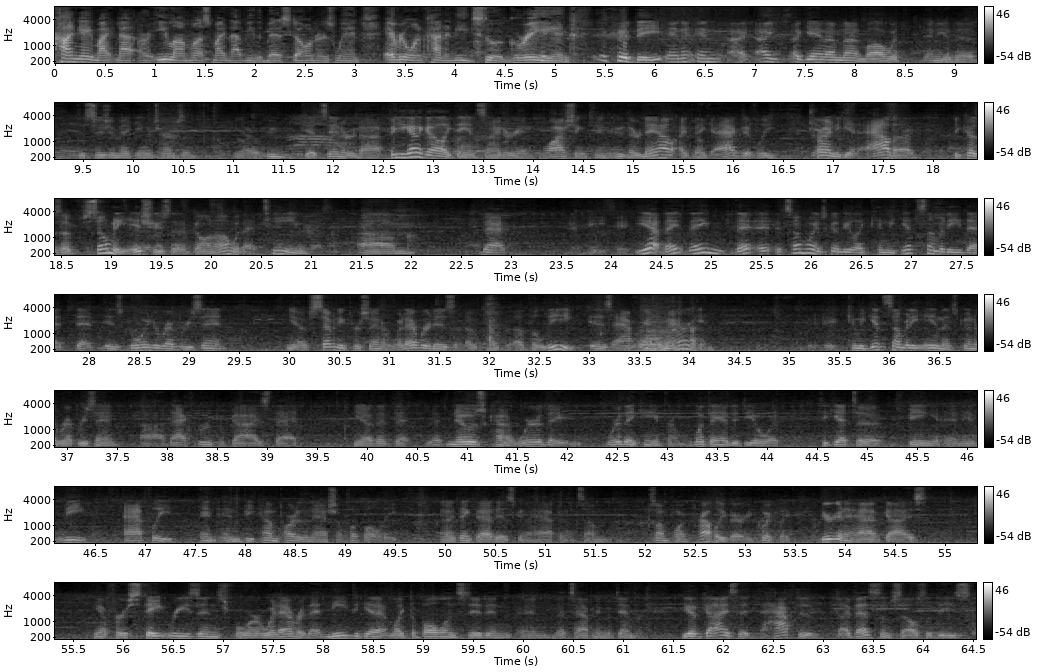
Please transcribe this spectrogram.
Kanye might not, or Elon Musk might not be the best owners when everyone kind of needs to agree. And it could be, and and I, I again, I'm not involved with any of the decision making in terms of you know who gets in or not. But you got a guy like Dan Snyder in Washington, who they're now, I think, actively trying to get out of because of so many issues that have gone on with that team. Um, that yeah, they, they, they at some point it's going to be like, can we get somebody that that is going to represent you know, 70% or whatever it is of, of, of the league is African American. Can we get somebody in that's going to represent uh, that group of guys that, you know, that, that, that knows kind of where they where they came from, what they had to deal with to get to being an elite athlete and, and become part of the National Football League. And I think that is going to happen at some some point, probably very quickly. You're going to have guys you know, for state reasons, for whatever, that need to get at, like the Bowlens did, and, and that's happening with Denver. You have guys that have to divest themselves of these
